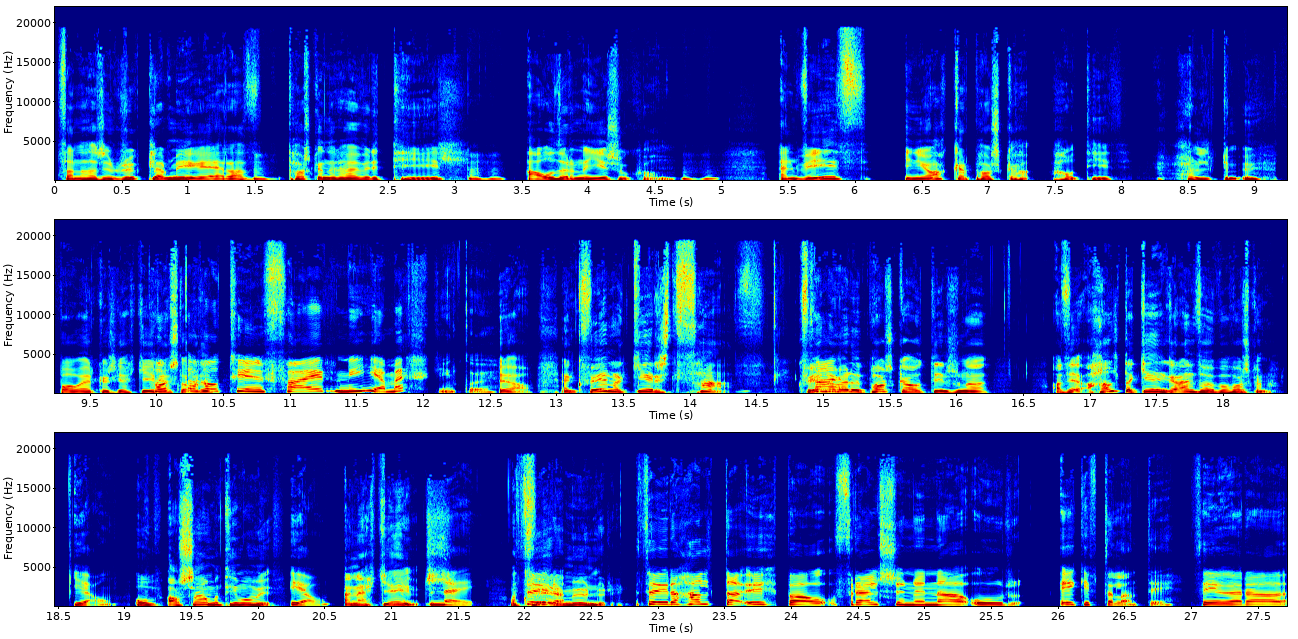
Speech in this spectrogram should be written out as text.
Þannig að það sem rugglar mig er að mm -hmm. páskanir hafi verið til -hmm. áður en að Jésu kom, mhm. en við inn í okkar páskaháttíð höldum upp á er kannski ekki Páskaháttíðin fær nýja merkingu. Já, en hvenar gerist það? Hvenar það... verður páskaháttíðin svona að því að halda geðingar ennþá upp á páskana Já. og á sama tíma við Já. en ekki eins Nei. og hver er munurinn? Þau eru að halda upp á frelsunina úr Egiptalandi þegar að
